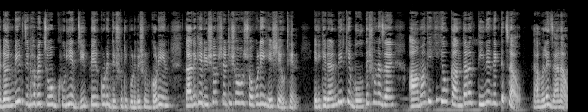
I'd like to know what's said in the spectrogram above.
রণবীর যেভাবে চোখ ঘুরিয়ে জিভ বের করে দৃশ্যটি পরিবেশন করেন, তা দেখে ঋষভ শেট্টি সহ সকলেই হেসে ওঠেন। এদিকে রণবীরকে বলতে শোনা যায়, আমাকে কি কেউ কান্তারা তিনে দেখতে চাও? তাহলে জানাও।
